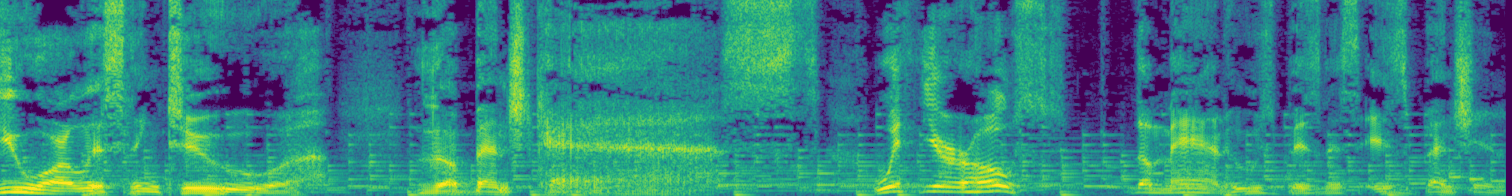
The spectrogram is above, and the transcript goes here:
You are listening to the Benchcast with your host, the man whose business is benching,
